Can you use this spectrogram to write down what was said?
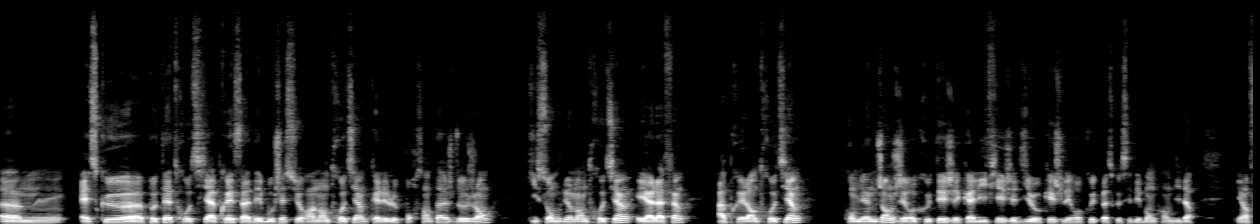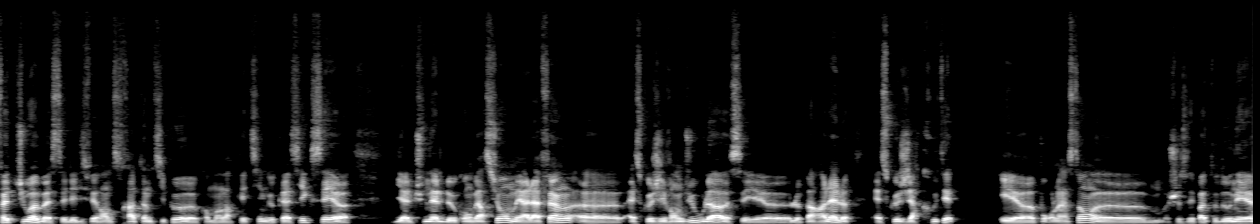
Est-ce que euh, peut-être aussi après, ça a débouché sur un entretien? Quel est le pourcentage de gens qui sont venus en entretien et à la fin, après l'entretien, combien de gens j'ai recruté, j'ai qualifié, j'ai dit ok, je les recrute parce que c'est des bons candidats. Et en fait, tu vois, bah, c'est les différentes strates un petit peu euh, comme en marketing classique, c'est euh, il y a le tunnel de conversion, mais à la fin, euh, est-ce que j'ai vendu ou là, c'est le parallèle, est-ce que j'ai recruté? Et pour l'instant, je ne sais pas te donner,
